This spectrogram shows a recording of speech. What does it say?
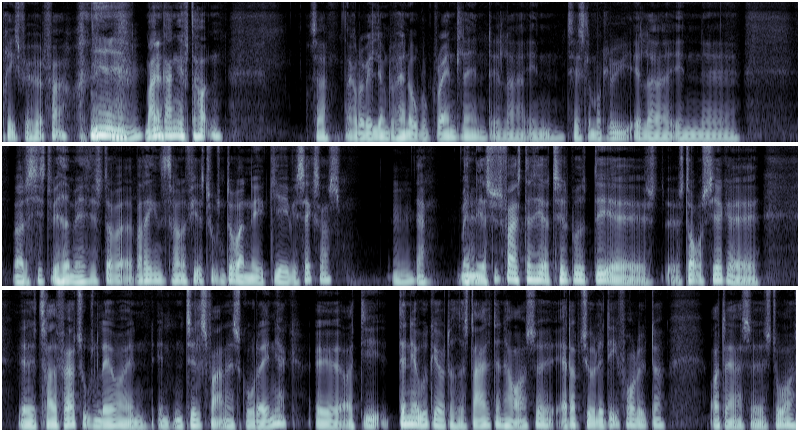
Pris, vi har hørt før. Mm. mange gange efterhånden. Så der kan du vælge, om du har en Opel Grandland, eller en Tesla Model Y, eller en... Øh, hvad var det sidste, vi havde med? Jeg synes, der var, var der ikke en til 380.000? Det var en øh, Kia EV6 også. Mm. Ja. Men Ja. jeg synes faktisk, at det her tilbud, det øh, står cirka øh, 30-40.000 lavere end, end den tilsvarende Skoda Enyaq. Øh, og de, den her udgave, der hedder Style, den har også adaptive LED-forlygter og deres øh, store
